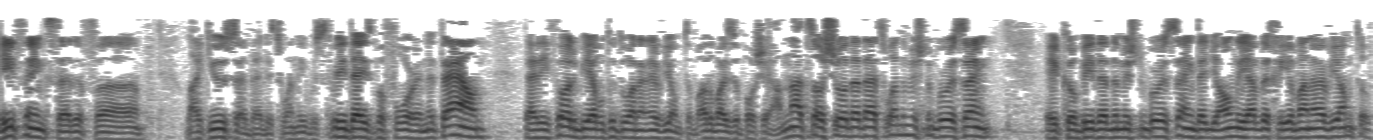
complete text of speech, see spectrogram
He thinks that if, uh, like you said, that it's when he was three days before in the town that he thought he'd be able to do it on Erev Yom Tov. Otherwise, a poshe. I'm not so sure that that's what the Mishnah Berurah is saying. It could be that the Mishnah Berurah is saying that you only have the chiyuv on Erev Yom Tov.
